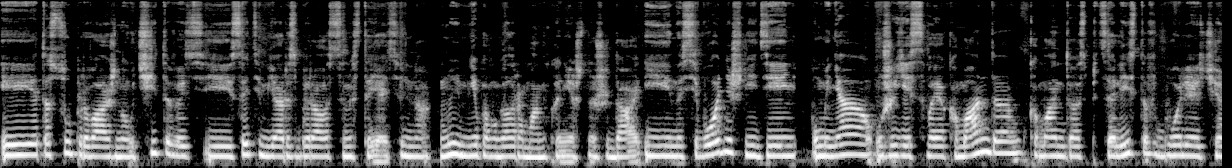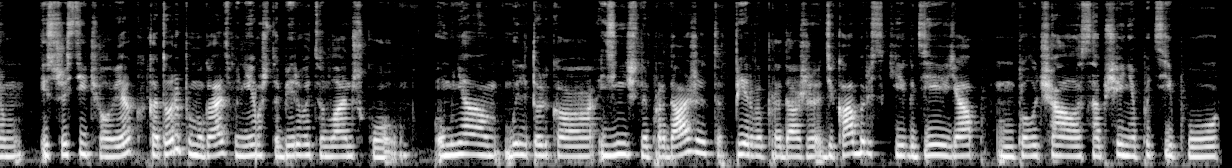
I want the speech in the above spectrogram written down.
И это супер важно учитывать, и с этим я разбиралась самостоятельно. Ну и мне помогал Роман, конечно же, да. И на сегодняшний день у меня уже есть своя команда, команда специалистов более чем из шести человек, которые помогают мне масштабировать онлайн-школу. У меня были только единичные продажи. Это первые продажи декабрьские, где я получала сообщение по типу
